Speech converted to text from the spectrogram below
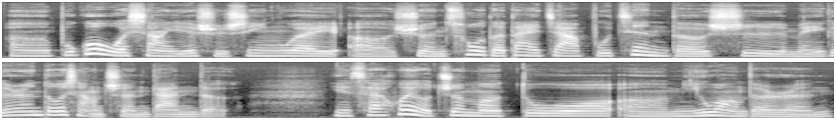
呃，不过我想，也许是因为呃选错的代价不见得是每一个人都想承担的。也才会有这么多呃迷惘的人，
